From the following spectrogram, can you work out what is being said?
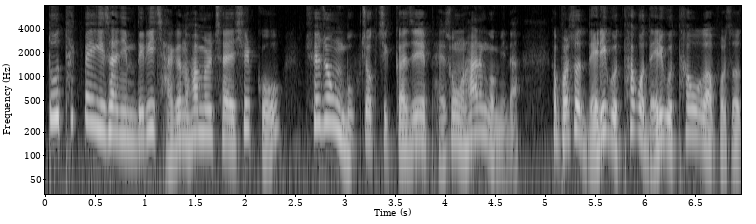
또 택배 기사님들이 작은 화물차에 싣고 최종 목적지까지 배송을 하는 겁니다. 그러니까 벌써 내리고 타고 내리고 타고가 벌써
